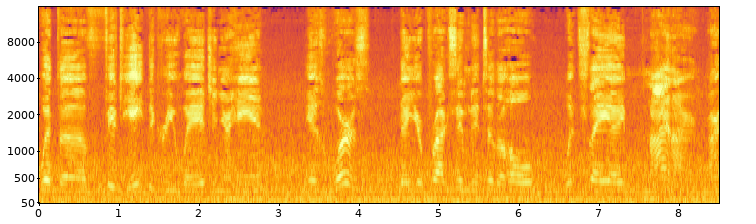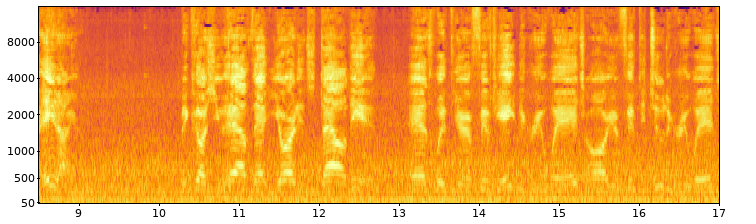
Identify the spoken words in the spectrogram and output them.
with a 58 degree wedge in your hand is worse than your proximity to the hole with say a nine iron or eight iron because you have that yardage dialed in as with your 58 degree wedge or your 52 degree wedge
